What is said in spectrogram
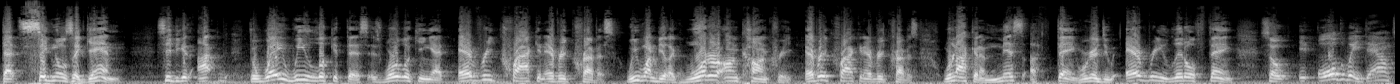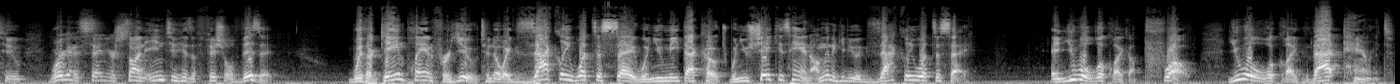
that signals again. See, because I, the way we look at this is we're looking at every crack and every crevice. We want to be like water on concrete, every crack and every crevice. We're not going to miss a thing. We're going to do every little thing. So, it, all the way down to we're going to send your son into his official visit with a game plan for you to know exactly what to say when you meet that coach. When you shake his hand, I'm going to give you exactly what to say. And you will look like a pro. You will look like that parent.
